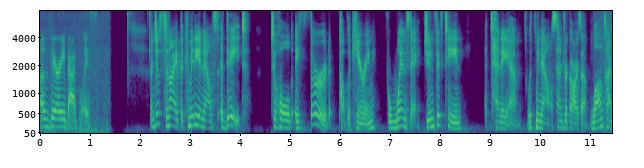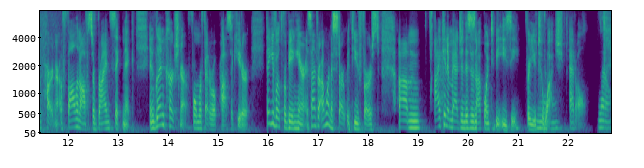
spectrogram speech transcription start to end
a very bad place. And just tonight, the committee announced a date to hold a third public hearing for Wednesday, June 15 at 10 a.m. With me now, Sandra Garza, longtime partner of fallen officer Brian Sicknick, and Glenn Kirschner, former federal prosecutor. Thank you both for being here. Sandra, I want to start with you first. Um, I can imagine this is not going to be easy for you to No. watch at all. No.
